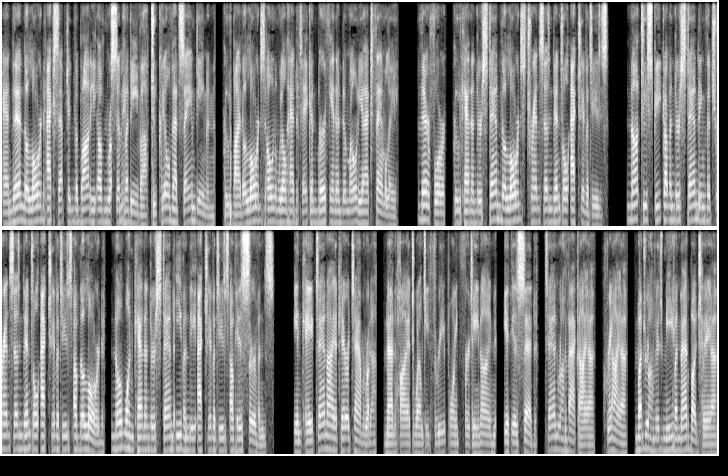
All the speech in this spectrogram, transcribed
and then the Lord accepted the body of Nrasimhadeva to kill that same demon, who by the Lord's own will had taken birth in a demoniac family. Therefore, who can understand the Lord's transcendental activities? Not to speak of understanding the transcendental activities of the Lord, no one can understand even the activities of his servants. In Caitanya Charitamrita, Madhya 23.39, it is said, Tanravakaya, Kriya, Mudravijmiha Madbudhaya,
